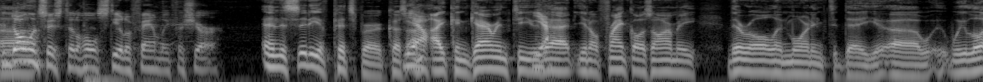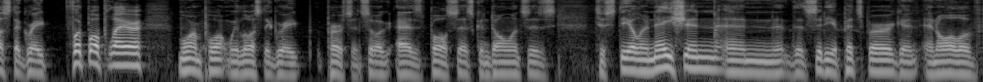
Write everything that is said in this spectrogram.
uh, Condolences to the whole Steeler family for sure. and the city of Pittsburgh, because Yeah. I can guarantee you Yeah. that you know Franco's army, they're all in mourning today. Uh, we lost a great football player. More important, we lost a great person. So, as Paul says, condolences to Steeler Nation and the city of Pittsburgh and, and all of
